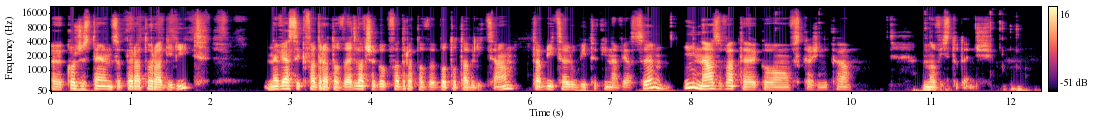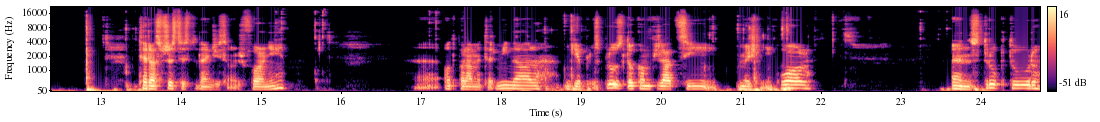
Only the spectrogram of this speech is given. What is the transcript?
E, korzystając z operatora delete, Nawiasy kwadratowe. Dlaczego kwadratowe? Bo to tablica. Tablica lubi takie nawiasy. I nazwa tego wskaźnika nowi studenci. Teraz wszyscy studenci są już wolni. E, odpalamy terminal G++ do kompilacji, myślnik wall, n struktur,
